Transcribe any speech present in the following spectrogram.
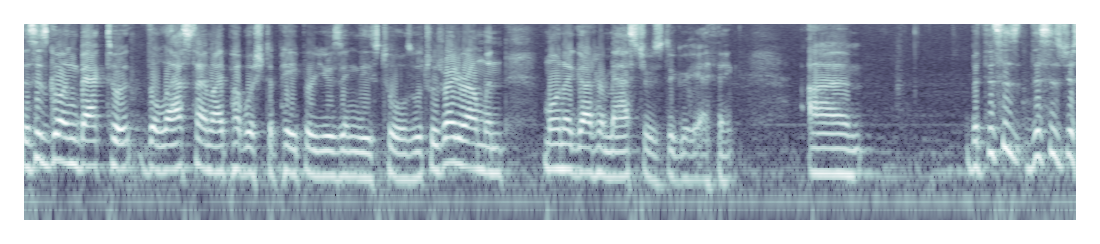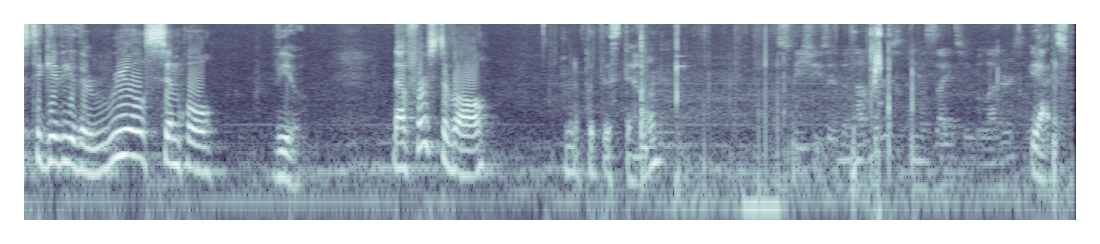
this is going back to the last time I published a paper using these tools, which was right around when Mona got her master's degree, I think. Um, but this is, this is just to give you the real simple view. Now, first of all, I'm going to put this down. Species are the numbers and the sites are the letters? Yeah, s-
